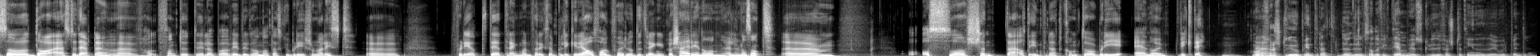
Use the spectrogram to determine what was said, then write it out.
Så da jeg studerte, fant ut i løpet av videregående at jeg skulle bli journalist. Fordi at det trenger man f.eks. ikke realfag for, og du trenger ikke å skjære i noen. eller noe sånt. Um, og så skjønte jeg at internett kom til å bli enormt viktig. Mm. Hva var det uh, første du gjorde på internett? Du, du, sa du fikk det hjemme. Husker du de første tingene du gjorde på internett?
